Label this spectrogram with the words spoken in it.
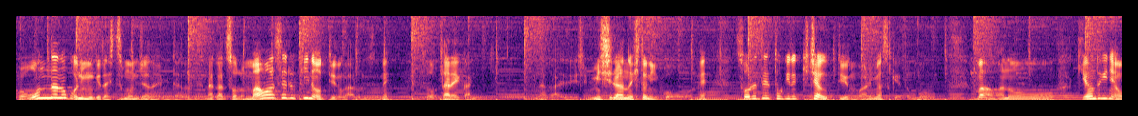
これ女の子に向けた質問じゃない？みたいなね。なんかその回せる機能っていうのがあるんですよね。そう誰かに。なんか見知らぬ人にこうね。それで時々来ちゃうっていうのもありますけれども。まああのー、基本的には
